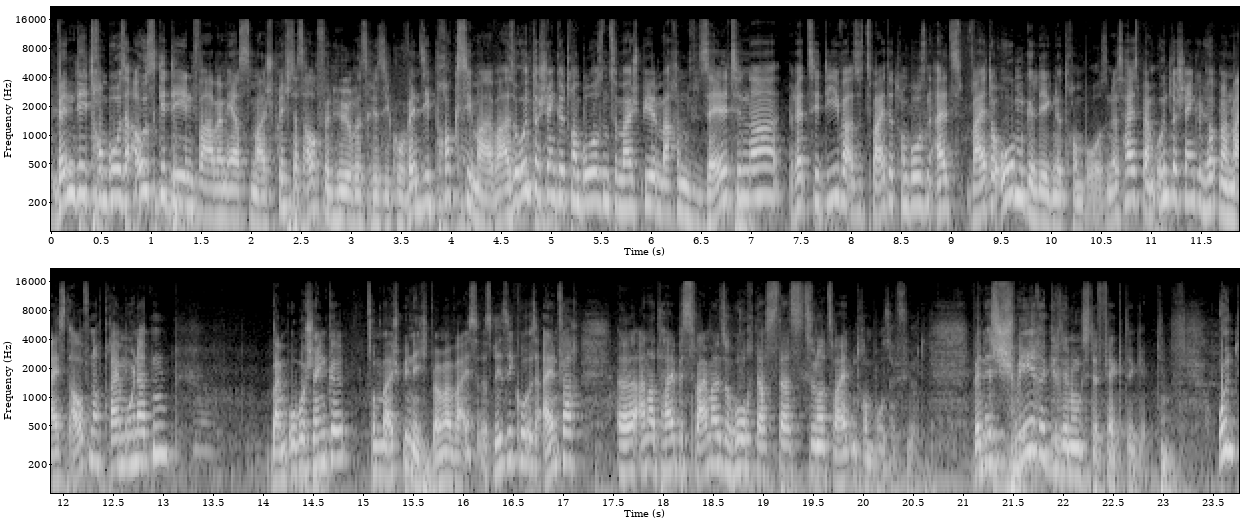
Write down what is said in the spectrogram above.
Wenn die Thrombose ausgedehnt war beim ersten Mal, spricht das auch für ein höheres Risiko. Wenn sie proximal war, also Unterschenkelthrombosen zum Beispiel machen seltener Rezidive, also zweite Thrombosen, als weiter oben gelegene Thrombosen. Das heißt, beim Unterschenkel hört man meist auf nach drei Monaten, beim Oberschenkel zum Beispiel nicht, weil man weiß, das Risiko ist einfach äh, anderthalb bis zweimal so hoch, dass das zu einer zweiten Thrombose führt. Wenn es schwere Gerinnungsdefekte gibt und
